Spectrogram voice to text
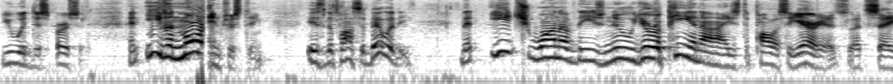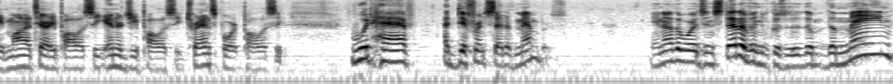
you would disperse it. And even more interesting is the possibility that each one of these new Europeanized policy areas, let's say monetary policy, energy policy, transport policy, would have a different set of members. In other words, instead of, because the, the main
